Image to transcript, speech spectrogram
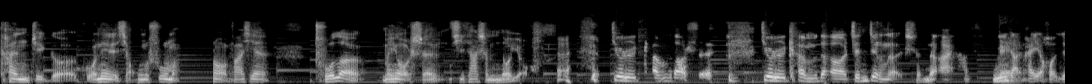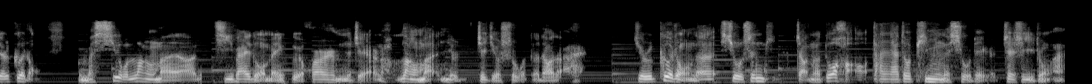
看这个国内的小红书嘛，让我发现。除了没有神，其他什么都有，就是看不到神，就是看不到真正的神的爱啊！你打开以后就是各种什么秀浪漫啊，几百朵玫瑰花什么的这样的浪漫，就这就是我得到的爱，就是各种的秀身体，长得多好，大家都拼命的秀这个，这是一种爱。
